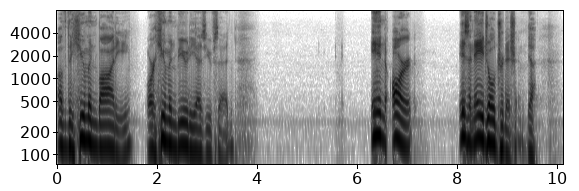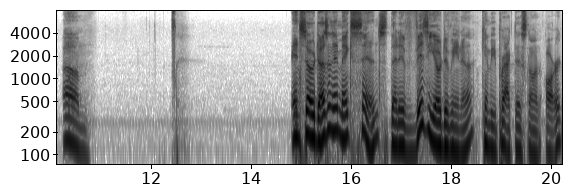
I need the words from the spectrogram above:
of the human body or human beauty, as you've said, in art is an age old tradition. Yeah. Um, and so, doesn't it make sense that if Visio Divina can be practiced on art,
